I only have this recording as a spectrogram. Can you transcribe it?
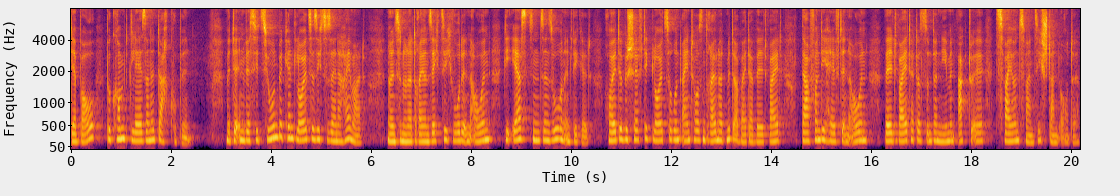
Der Bau bekommt gläserne Dachkuppeln. Mit der Investition bekennt Leutze sich zu seiner Heimat. 1963 wurde in Auen die ersten Sensoren entwickelt. Heute beschäftigt Leutze rund 1300 Mitarbeiter weltweit, davon die Hälfte in Auen. Weltweit hat das Unternehmen aktuell 22 Standorte.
